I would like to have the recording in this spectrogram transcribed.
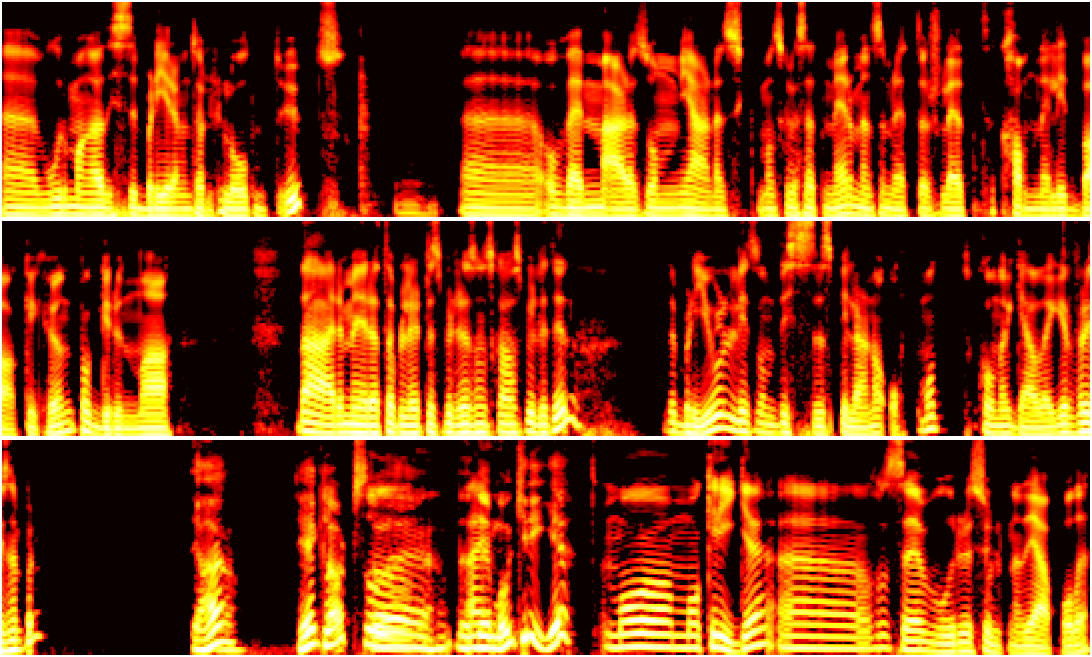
Eh, hvor mange av disse blir eventuelt lånt ut. Eh, og hvem er det som gjerne man skulle sett mer, men som rett og slett havner litt bak i køen pga. det er mer etablerte spillere som skal ha spilletid? Det blir jo litt sånn disse spillerne opp mot Conor Gallagher, f.eks. Ja, ja. Helt klart. Så, så det, det, det, må krige. Må, må krige. Uh, Få se hvor sultne de er på det.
